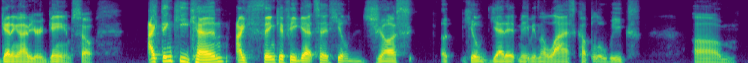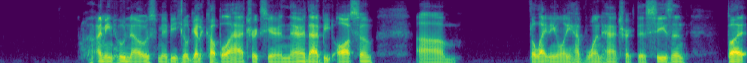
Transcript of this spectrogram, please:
getting out of your game. So I think he can. I think if he gets it, he'll just uh, he'll get it maybe in the last couple of weeks. Um, I mean, who knows? Maybe he'll get a couple of hat tricks here and there. That'd be awesome. Um, the Lightning only have one hat trick this season, but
